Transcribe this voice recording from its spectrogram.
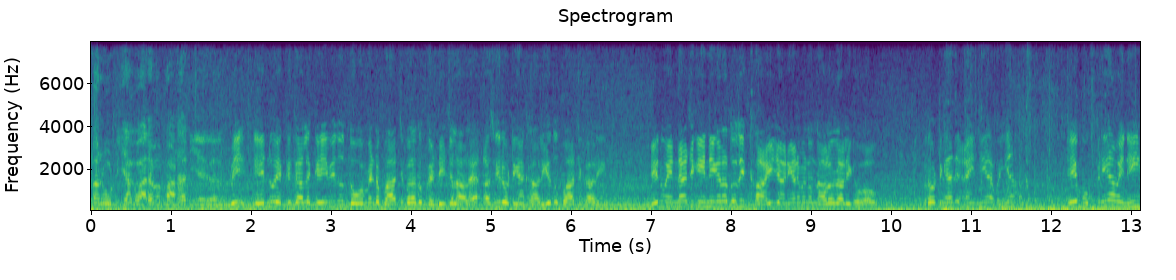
ਮੈਂ ਰੋਟੀਆਂ ਖਵਾ ਰਿਹਾ ਮੈਂ ਪਾਣਾ ਨਹੀਂ ਹੈਗਾ। ਵੀ ਇਹਨੂੰ ਇੱਕ ਗੱਲ ਕਹੀ ਵੀ ਤੂੰ 2 ਮਿੰਟ ਬਾਅਦ ਚ ਪਹਿਲਾਂ ਤੂੰ ਗੱਡੀ ਚਲਾ ਲੈ ਅਸੀਂ ਰੋਟੀਆਂ ਖਾ ਲਈਏ ਤੂੰ ਬਾਅਦ ਚ ਖਾ ਲਈ। ਇਹਨੂੰ ਇੰਨਾ ਯਕੀਨ ਨਹੀਂ ਕਹਿੰਦਾ ਤੁਸੀਂ ਖਾ ਹੀ ਜਾਣੀਆਂ ਨੇ ਮੈਨੂੰ ਨਾਲੋਂ ਨਾਲ ਹੀ ਖਵਾਓ। ਰੋਟੀਆਂ ਤੇ ਇੰਨੀਆਂ ਪਈਆਂ ਇਹ ਮੁੱਕਣੀਆਂ ਵੀ ਨਹੀਂ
